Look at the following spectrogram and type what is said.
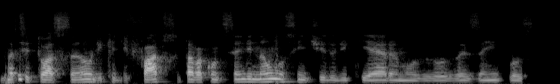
da situação, de que de fato isso estava acontecendo, e não no sentido de que éramos os exemplos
